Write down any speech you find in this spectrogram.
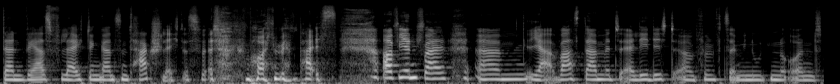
dann wäre es vielleicht den ganzen Tag schlechtes Wetter geworden, wer weiß. Auf jeden Fall, ähm, ja, war es damit erledigt, äh, 15 Minuten und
